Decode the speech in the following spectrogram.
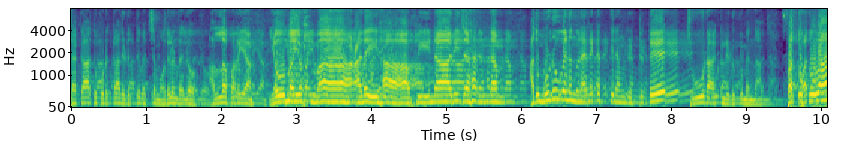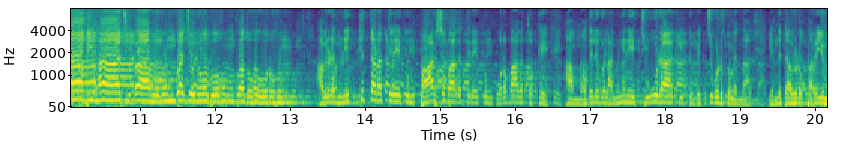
ജക്കാത്ത് കൊടുക്കാതെ എടുത്തു വെച്ച മുതലുണ്ടല്ലോ. അല്ല പറയാം അത് മുഴുവനും നരകത്തിൽ അങ്ങ് ഇട്ടിട്ട് ചൂടാക്കി എടുക്കുമെന്ന അവരുടെ നെറ്റിത്തടത്തിലേക്കും പാർശ്വഭാഗത്തിലേക്കും പുറഭാഗത്തൊക്കെ ആ മുതലുകൾ അങ്ങനെ ചൂടാക്കിയിട്ട് വെച്ചു കൊടുക്കുമെന്ന എന്നിട്ട് അവരോട് പറയും.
